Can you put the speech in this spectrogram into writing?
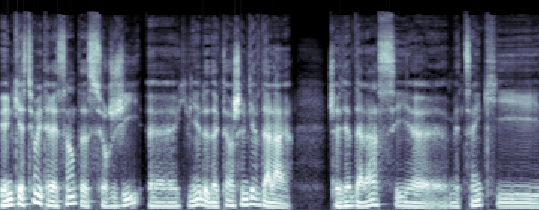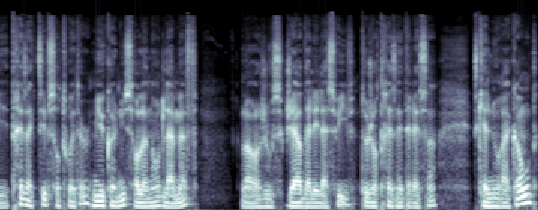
Mais une question intéressante a surgi euh, qui vient de Dr Geneviève Dallaire. Geneviève Dallaire, c'est un euh, médecin qui est très actif sur Twitter, mieux connu sur le nom de la meuf. Alors, je vous suggère d'aller la suivre. Toujours très intéressant ce qu'elle nous raconte.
